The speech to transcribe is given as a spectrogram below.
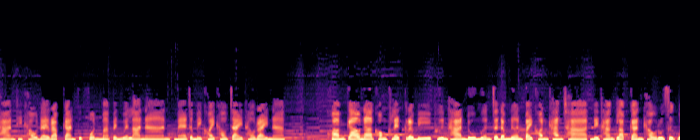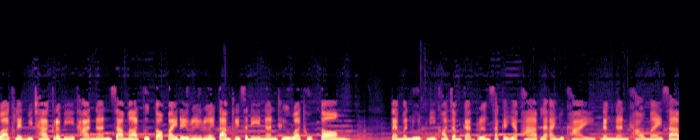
ฐานที่เขาได้รับการฝึกฝนมาเป็นเวลานาน แม้จะไม่ค่อยเข้าใจเท่าไหร่นัก ความก้าวหน้าของเคล็ดกระบี่พื้นฐานดูเหมือนจะดำเนินไปค่อนข้างช้า ในทางกลับกันเขารู้สึกว่าเคล็ดวิชากระบี่ฐานนั้นสามารถฝึกต่อไปได้เรื่อยๆ ตามทฤษฎีนั้นถือว่าถูกต้อง แต่มนุษย์มีข้อจำกัดเรื่องศักยภาพและอายุไข ดังนั้นเขาไม่ทราบ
